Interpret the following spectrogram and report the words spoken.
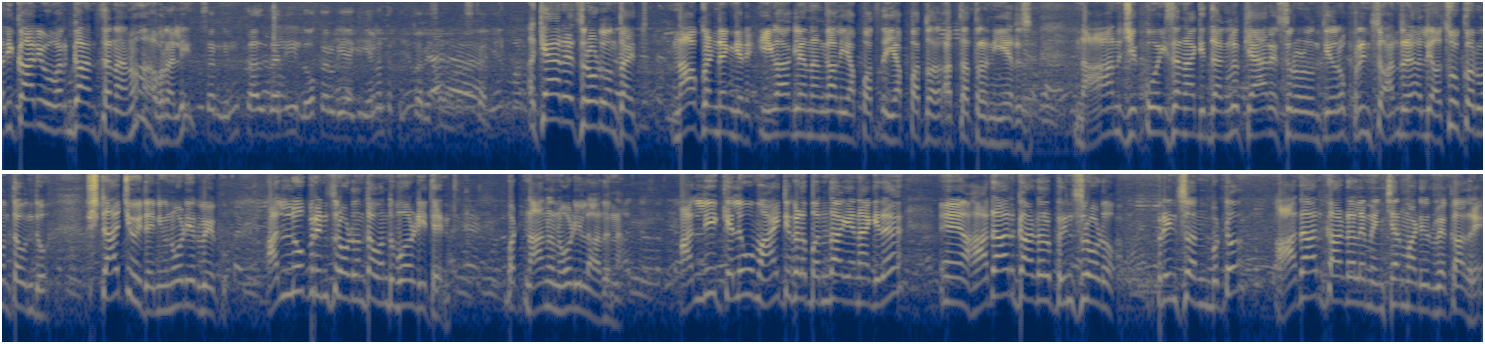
ಅಧಿಕಾರಿ ವರ್ಗ ಅಂತ ನಾನು ಅವರಲ್ಲಿ. ಸರ್ ನಿಮ್ಮ ಕಾಲದಲ್ಲಿ ಏನಂತ ಕೂಗ್ತಾರೆ ಕೆ ಆರ್ ಎಸ್ ರೋಡು ಅಂತ ಆಯ್ತು. ನಾವು ಕಂಡಂಗೆನೆ. ಈಗಾಗಲೇ ನಂಗಾಲ ಎಪ್ಪತ್ತು ಎಪ್ಪತ್ತು ಹತ್ತತ್ರ ನಿಯರ್ಸ್ ನಾನು ಚಿಕ್ಕ ವಯಸ್ಸನಾಗಿದ್ದಾಗಲೂ ಕೆ ಆರ್ ಎಸ್ ರೋಡ್ ಅಂತಿದ್ರು ಪ್ರಿನ್ಸ್ ಅಂದರೆ ಅಲ್ಲಿ ಅಸೂಕರು ಅಂತ ಒಂದು ಸ್ಟ್ಯಾಚ್ಯೂ ಇದೆ ನೀವು ನೋಡಿರಬೇಕು. ಅಲ್ಲೂ ಪ್ರಿನ್ಸ್ ರೋಡ್ ಅಂತ ಒಂದು ಬೋರ್ಡ್ ಇದೆ ಅಂತ. ಬಟ್ ನಾನು ನೋಡಿಲ್ಲ ಅದನ್ನು. ಅಲ್ಲಿ ಕೆಲವು ಮಾಹಿತಿಗಳು ಬಂದಾಗ ಏನಾಗಿದೆ ಆಧಾರ್ ಕಾರ್ಡಲ್ಲಿ ಪ್ರಿನ್ಸ್ ರೋಡು ಪ್ರಿನ್ಸ್ ಅಂದ್ಬಿಟ್ಟು ಆಧಾರ್ ಕಾರ್ಡಲ್ಲೇ ಮೆನ್ಷನ್ ಮಾಡಿರಬೇಕಾದ್ರೆ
